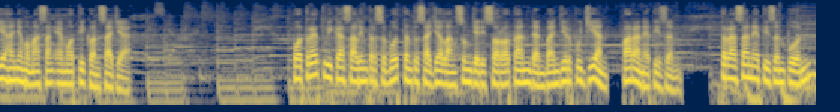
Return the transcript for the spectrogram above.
ia hanya memasang emoticon saja. Potret Wika Salim tersebut tentu saja langsung jadi sorotan dan banjir pujian para netizen. Terasa netizen pun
